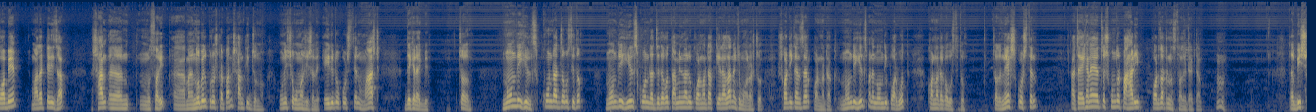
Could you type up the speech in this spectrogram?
কবে মাদার টেরিজা শান সরি মানে নোবেল পুরস্কার পান শান্তির জন্য? উনিশশো উনআশি সালে। এই দুটো কোশ্চেন মাস্ট দেখে রাখবি। চলো, নন্দী হিলস কোন রাজ্যে অবস্থিত? নন্দী হিলস কোন রাজ্যে? দেখো, তামিলনাড়ু, কর্ণাটক, কেরালা নাকি মহারাষ্ট্র? সঠিক অ্যান্সার কর্ণাটক। নন্দী হিলস মানে নন্দী পর্বত। কর্ণাটক অবস্থিত। চলো নেক্সট কোশ্চেন আচ্ছা এখানে হচ্ছে সুন্দর পাহাড়ি পর্যটন স্থল এটা একটা। হুম? তা বিশ্ব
